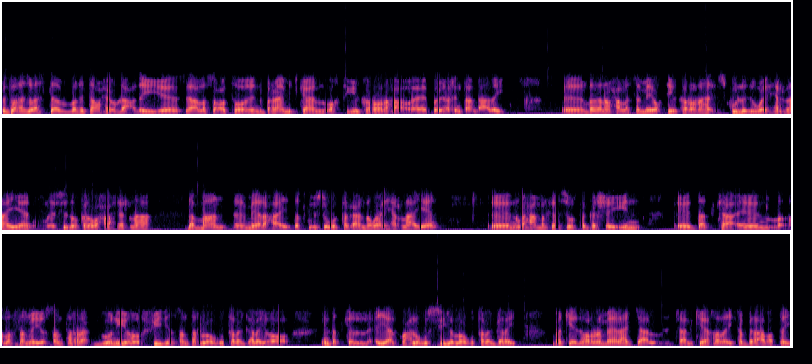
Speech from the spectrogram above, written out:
runti isdabamarintan waxay u dhacday sidaa la socoto barnaamijkan waktigii coronaha bay arrintan dhacday. Badanaa waxaa la sameeyey waktigii coronaha iskuulladu way xirnaayeen. Sidoo kale waxaa xirnaa dhammaan meelaha ay dadku isugu tagaanna way xirnaayeen waxaa markaa suurto gashay in dadka la sameeyo santara gooniyaho feeding center loogu talagalay oo in dadka ciyaalka wax lagu siiyo loogu talagalay. Markeedii horena meelaha jaal jaalkeerada ay ka bilaabatay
